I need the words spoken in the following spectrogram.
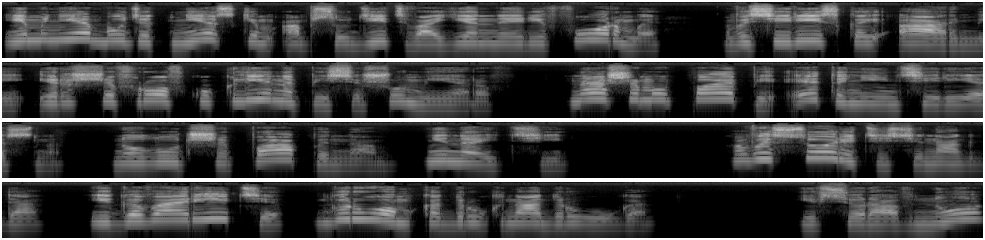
и мне будет не с кем обсудить военные реформы в ассирийской армии и расшифровку клинописи шумеров. Нашему папе это не интересно, но лучше папы нам не найти. Вы ссоритесь иногда и говорите громко друг на друга. и все равно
